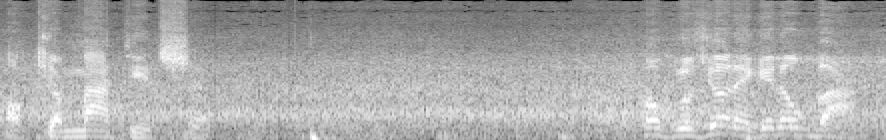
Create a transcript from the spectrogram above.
Occhio a Matic. Conclusione che non va.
